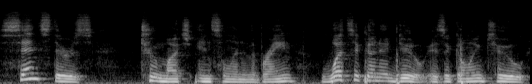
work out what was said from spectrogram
sense there's too much insulin in the brain? What's it going to do? Is it going to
